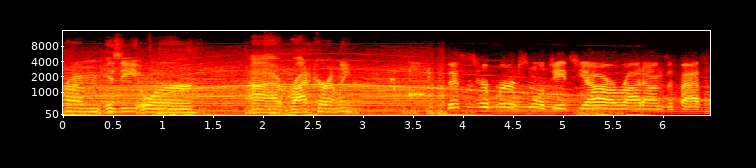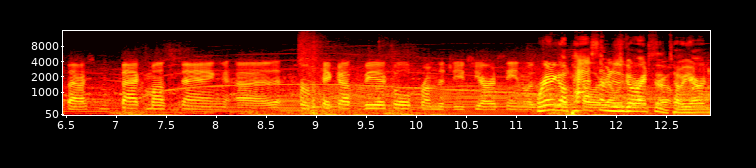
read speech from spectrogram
from Izzy or uh, Rod currently? This is her personal GTR. Rod owns a fastback back Mustang. Uh, her pickup vehicle from the GTR scene was. We're gonna go past them and just go right to the tow yard.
